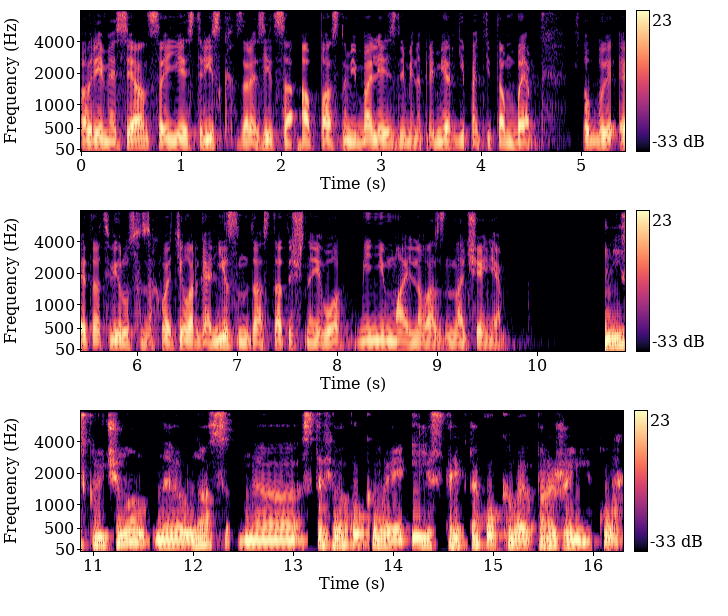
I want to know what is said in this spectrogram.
Во время сеанса есть риск заразиться опасными болезнями, например, гепатитом Б. Чтобы этот вирус захватил организм, достаточно его минимального значения. Не исключено э, у нас э, стафилококковое или стрептококковое поражение кожи.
